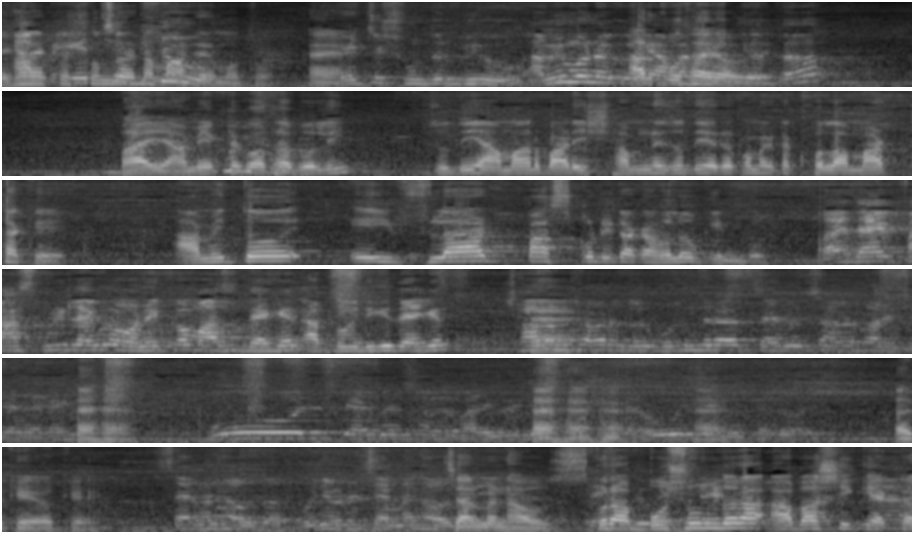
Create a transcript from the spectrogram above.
এখানে একটা সুন্দর একটা মাঠের মতো। হ্যাঁ। এই যে সুন্দর ভিউ আমি মনে করি আর কোথায় হবে? ভাই আমি একটা কথা বলি যদি আমার বাড়ির সামনে যদি এরকম একটা খোলা মাঠ থাকে আমি তো এই ফ্ল্যাট পাঁচ কোটি টাকা হলেও কিনবো। ভাই দেখ পাঁচ মিনিট লাগবে অনেক কম আছে দেখেন আপনি ওইদিকে দেখেন। সালাম হ্যাঁ। সাগর বসুন্ধরা দেখেন হ্যাঁ হ্যাঁ। ওই চেয়ারম্যান সাহেবের বাড়ি ওই হ্যাঁ, হ্যাঁ, হ্যাঁ, ওই। চেয়ারম্যান সাহেবের বাড়ি। ওকে ওকে চেয়ারম্যান হাউস ওই যে ওটা চেয়ারম্যান হাউস চেয়ারম্যান হাউস পুরো বসুন্ধরা আবাসিক একটা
